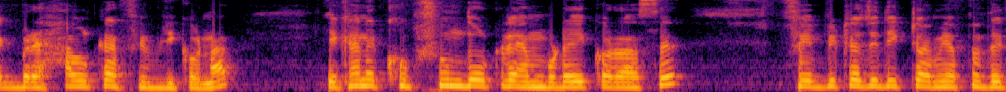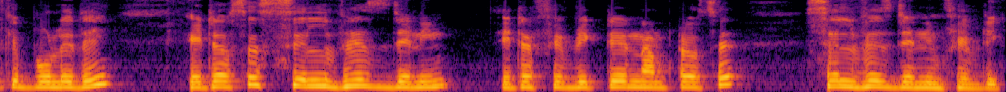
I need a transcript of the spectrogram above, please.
একবারে হালকা ফেব্রিকও না। এখানে খুব সুন্দর করে এমব্রয়ডারি করা আছে। ফেব্রিকটা যদি একটু আমি আপনাদেরকে বলে দিই, এটা হচ্ছে সেলভেজ ডেনিম এটা ফেব্রিকটার নামটা হচ্ছে সেলভেজ ডেনিম ফেব্রিক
